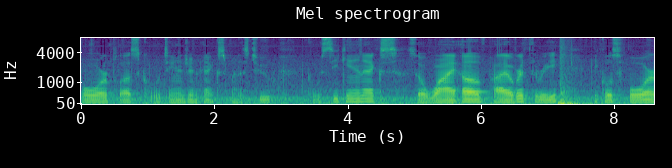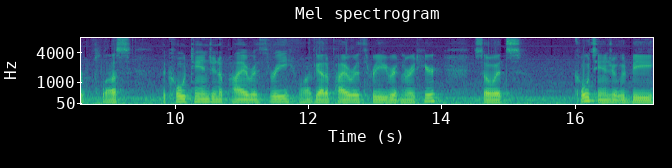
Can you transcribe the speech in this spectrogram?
4 plus cotangent x minus 2 cosecant x. So y of pi over 3 equals 4 plus the cotangent of pi over 3. Well, I've got a pi over 3 written right here. So its cotangent would be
